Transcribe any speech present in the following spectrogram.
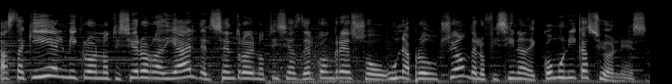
Hasta aquí el micro noticiero radial del Centro de Noticias del Congreso, una producción de la Oficina de Comunicaciones.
